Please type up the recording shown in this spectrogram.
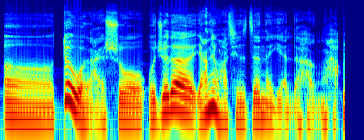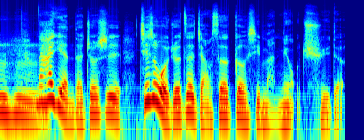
呃，对我来说，我觉得杨锦华其实真的演的很好。嗯哼，那他演的就是，其实我觉得这角色个性蛮扭曲的，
